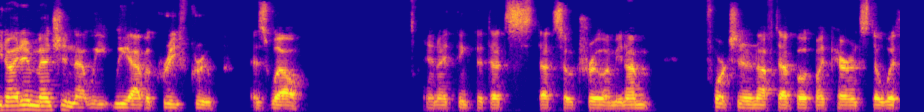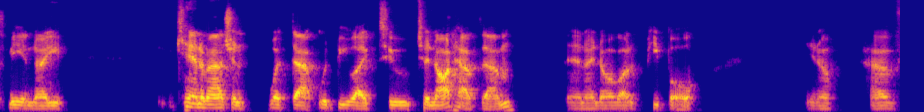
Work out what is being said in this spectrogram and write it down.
You know, I didn't mention that we we have a grief group as well, and I think that that's that's so true. I mean, I'm fortunate enough to have both my parents still with me, and I can't imagine what that would be like to to not have them. And I know a lot of people, you know, have.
